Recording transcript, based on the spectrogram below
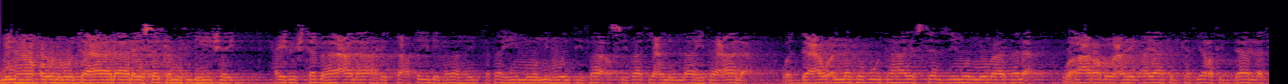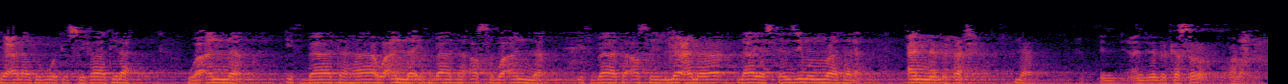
منها قوله تعالى ليس كمثله شيء. حيث اشتبه على أهل التعطيل ففهموا منه انتفاء الصفات عن الله تعالى وادعوا أن ثبوتها يستلزم المماثلة وأعرضوا عن الآيات الكثيرة الدالة على ثبوت الصفات له وأن إثباتها وأن إثبات أصل وأن إثبات أصل المعنى لا يستلزم مماثلة أن بفتح. نعم. عندنا بالكسر؟ غلط.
